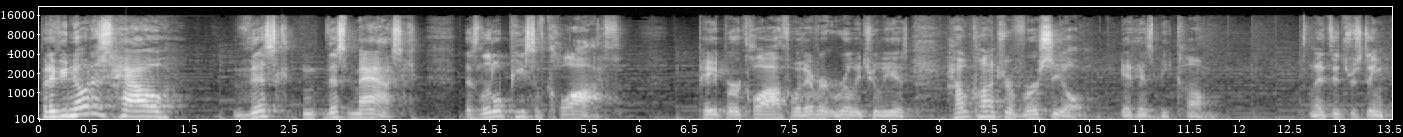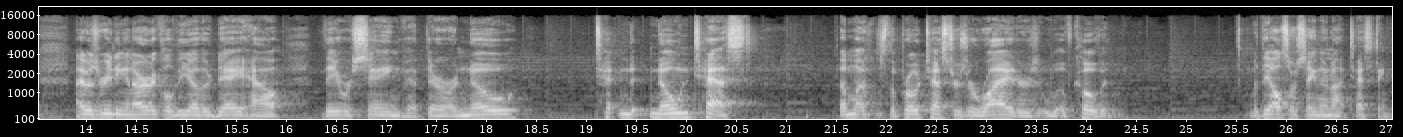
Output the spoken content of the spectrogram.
But have you noticed how this this mask, this little piece of cloth, paper, cloth, whatever it really truly is, how controversial it has become. And it's interesting. I was reading an article the other day how they were saying that there are no te- known tests amongst the protesters or rioters of COVID. But they also are saying they're not testing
